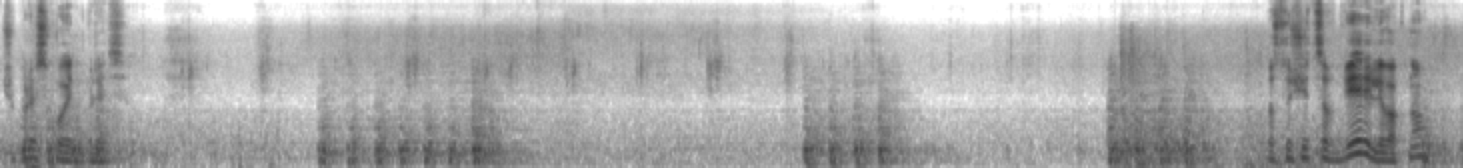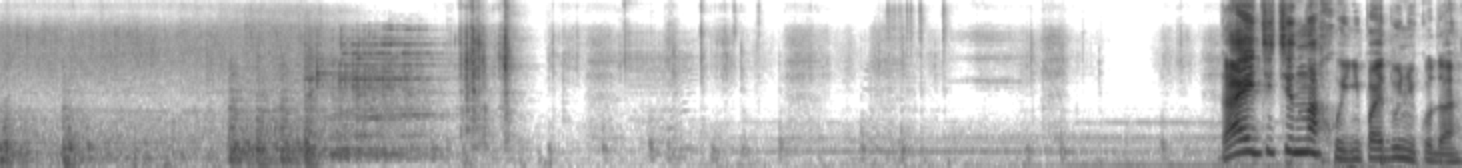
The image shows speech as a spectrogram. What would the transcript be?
Что происходит, блять? Постучиться в дверь или в окно? Да идите нахуй, не пойду никуда.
